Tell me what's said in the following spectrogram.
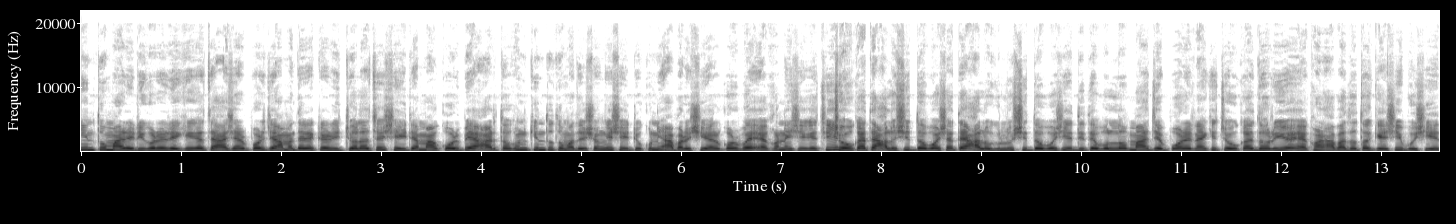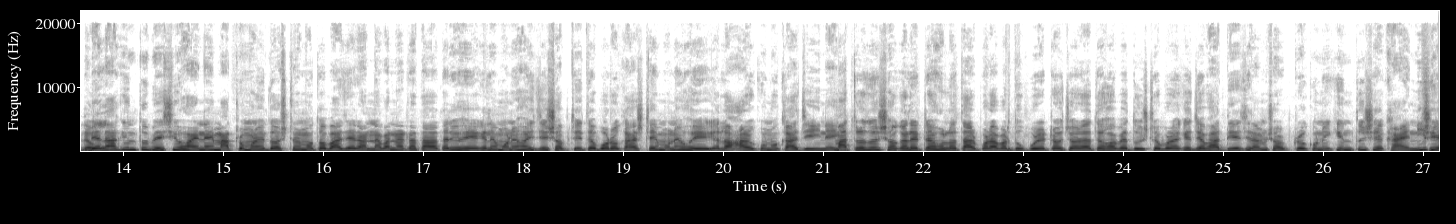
কিন্তু মা রেডি করে রেখে গেছে। আসার পর যে আমাদের একটা রিচুয়াল আছে, সেইটা মা করবে আর তখন কিন্তু তোমাদের সঙ্গে সেইটুকুনি আবারও শেয়ার করব। এখন এসে গেছি চৌকাতে আলু সিদ্ধ বসাতে, আলুগুলো সিদ্ধ বসিয়ে দিতে বলল মা যে পরে নাকি চৌকা ধরিয়ে এখন আপাতত গ্যাসই বসিয়ে দাও। বেলা কিন্তু বেশি হয় নাই, মাত্র মনে দশটার মতো বাজে। রান্না বান্নাটা তাড়াতাড়ি হয়ে গেলে মনে হয় যে সবচেয়ে বড় কাজটাই মনে হয়ে গেল আর কোনো কাজেই নেই। মাত্র তো সকালেরটা হলো, তারপর আবার দুপুরেটাও চড়াতে হবে। দুষ্টপুরাকে যে ভাত দিয়েছিলাম সবটুকুনি কিন্তু সে খায়নি। সে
